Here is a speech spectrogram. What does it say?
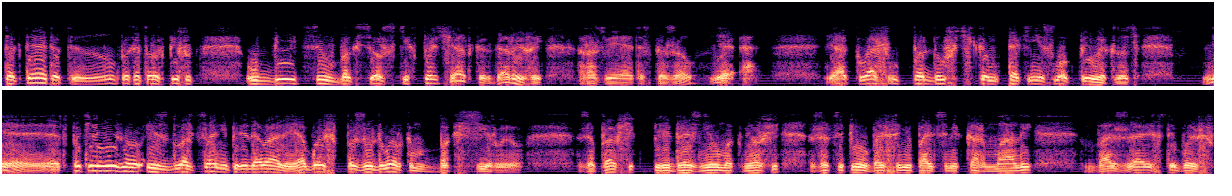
так ты этот, э, ну, про которых пишут убийцы в боксерских перчатках, да, рыжий? Разве я это сказал? Не, я к вашим подушечкам так и не смог привыкнуть. Не, это по телевизору из дворца не передавали, я больше по задворкам боксирую. Заправщик передразнил МакМерфи, зацепил большими пальцами карманы. Базаришь ты больше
